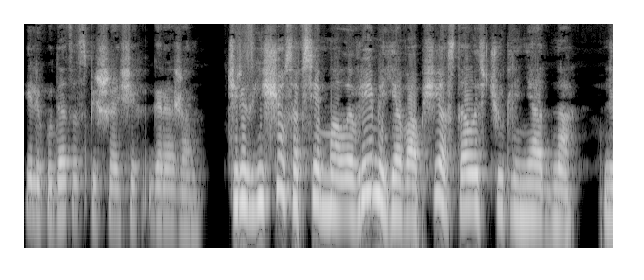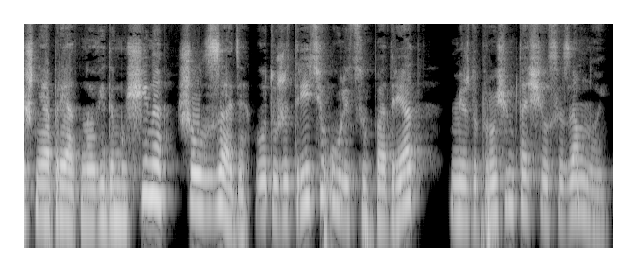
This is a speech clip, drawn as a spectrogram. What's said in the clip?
или куда-то спешащих горожан. Через еще совсем малое время я вообще осталась чуть ли не одна. Лишь неопрятного вида мужчина шел сзади. Вот уже третью улицу подряд между прочим, тащился за мной.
